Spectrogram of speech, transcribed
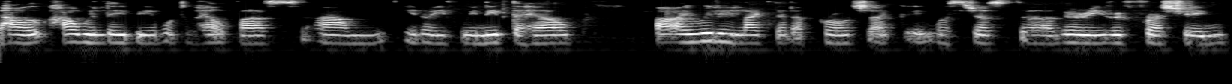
how how will they be able to help us. Um, you know, if we need the help. I really like that approach. Like it was just uh, very refreshing.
